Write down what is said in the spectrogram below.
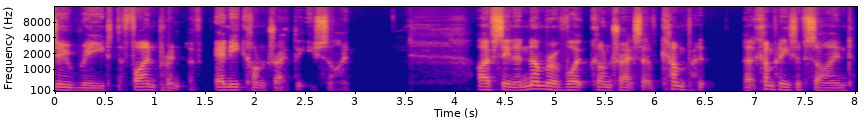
do read the fine print of any contract that you sign. I've seen a number of VoIP contracts that, that companies have signed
